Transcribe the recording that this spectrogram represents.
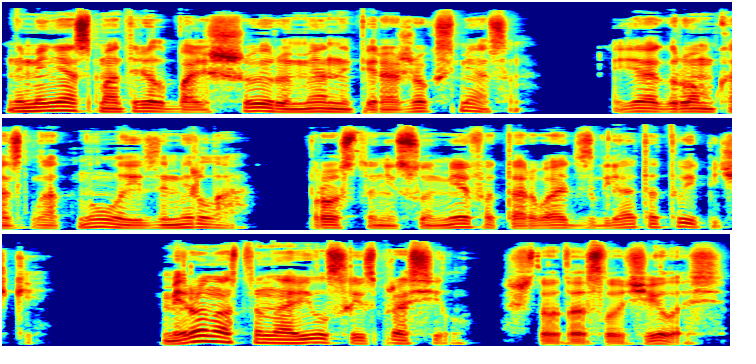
На меня смотрел большой румяный пирожок с мясом. Я громко сглотнула и замерла, просто не сумев оторвать взгляд от выпечки. Мирон остановился и спросил. «Что-то случилось?»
